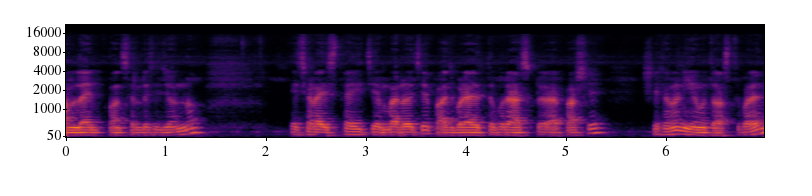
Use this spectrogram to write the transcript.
অনলাইন কনসালটেন্সির জন্য। এছাড়া স্থায়ী চেম্বার রয়েছে, পাঁচবাড়ি আদিত্যপুরে হাইস্কুলের পাশে, সেখানেও নিয়মিত আসতে পারেন।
